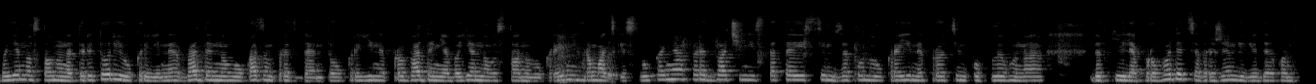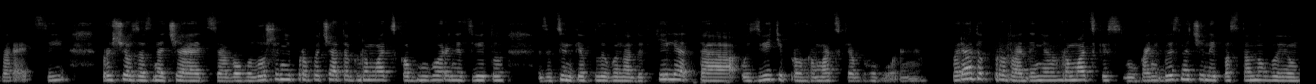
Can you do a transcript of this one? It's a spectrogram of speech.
воєнного стану на території України, введеного указом президента України про введення воєнного стану в Україні, громадські слухання, передбачені статтею 7 закону України про оцінку впливу на довкілля, проводяться в режимі відеоконференції, про що зазначається в оголошенні про початок громадського обговорення звіту з оцінки впливу на довкілля та у звіті про громадське обговорення. Порядок проведення громадських слухань визначений постановою е,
